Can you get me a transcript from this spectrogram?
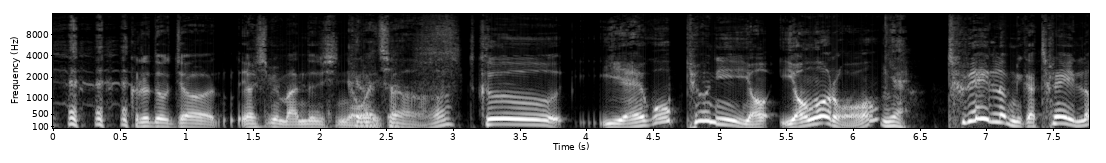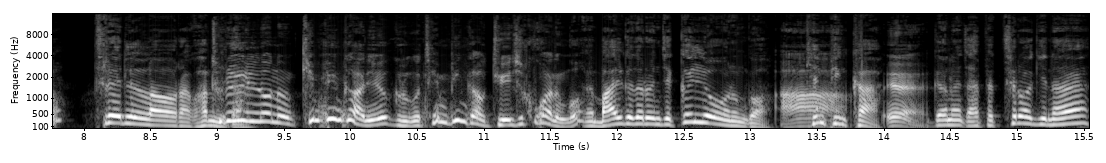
그래도 저 열심히 만드신 영화니까. 그렇죠. 그 예고편이 여- 영어로 예. 트레일러입니까? 트레일러? 트레일러라고 합니다. 트레일러는 캠핑카 아니에요? 그리고 캠핑카 뒤에 싣고 가는 거? 말 그대로 이제 끌려오는 거 아, 캠핑카 예. 그거는 앞에 트럭이나 어,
